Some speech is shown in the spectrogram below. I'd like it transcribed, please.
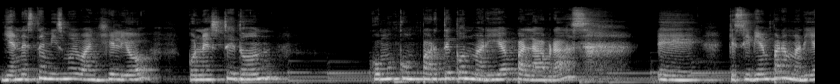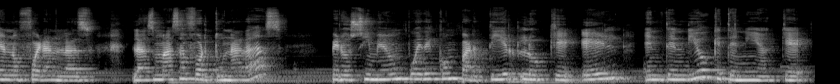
Y en este mismo Evangelio, con este don, cómo comparte con María palabras eh, que si bien para María no fueran las, las más afortunadas, pero Simeón puede compartir lo que él entendió que tenía que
